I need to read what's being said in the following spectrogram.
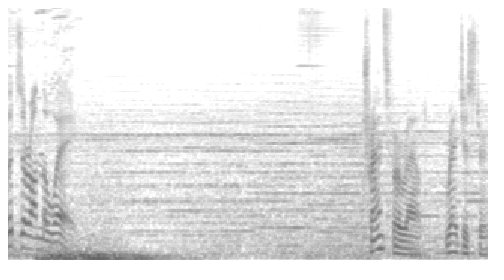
Goods are on the way. Transfer route registered.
